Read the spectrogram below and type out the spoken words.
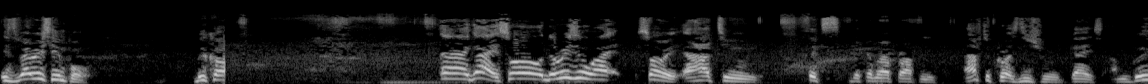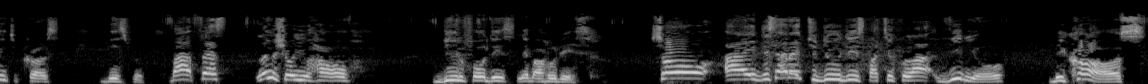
is very simple. Because, uh, guys, so the reason why, sorry, I had to fix the camera properly. I have to cross this road, guys. I'm going to cross this road. But first, let me show you how beautiful this neighborhood is. So I decided to do this particular video because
